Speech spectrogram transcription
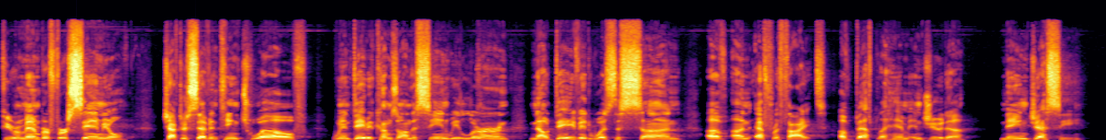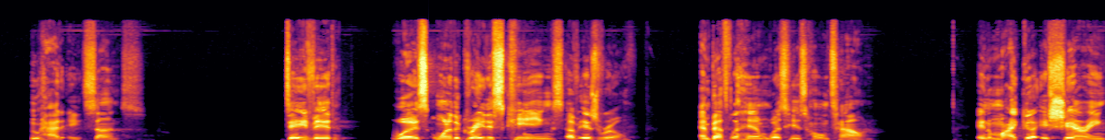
If you remember 1 Samuel chapter 17, 12, when David comes on the scene, we learn now David was the son of an Ephrathite of Bethlehem in Judah named Jesse, who had eight sons. David was one of the greatest kings of Israel, and Bethlehem was his hometown. And Micah is sharing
